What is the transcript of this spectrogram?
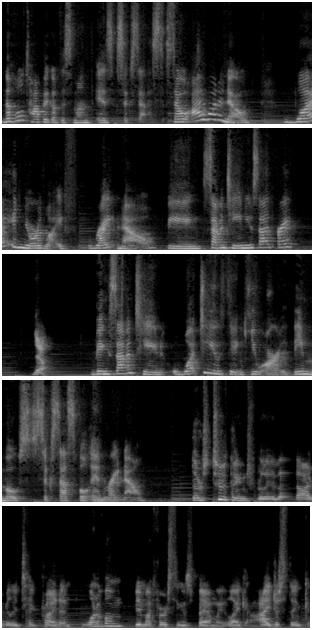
the whole topic of this month is success. So I want to know what in your life right now, being 17, you said, right? Yeah. Being 17, what do you think you are the most successful in right now? There's two things really that I really take pride in. One of them being my first thing is family. Like I just think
